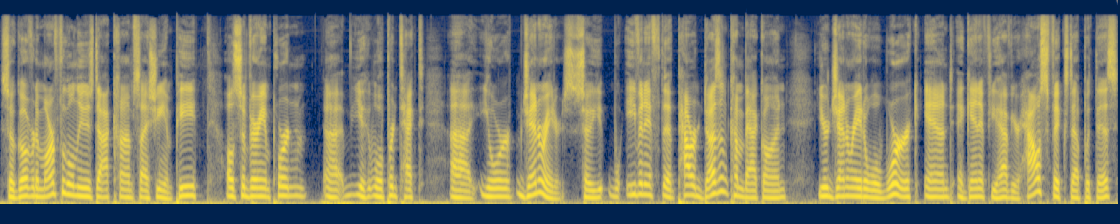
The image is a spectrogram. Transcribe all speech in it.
So go over to marfooglenews.com slash EMP. Also very important, uh, you will protect uh, your generators. So you, even if the power doesn't come back on, your generator will work. And again, if you have your house fixed up with this,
